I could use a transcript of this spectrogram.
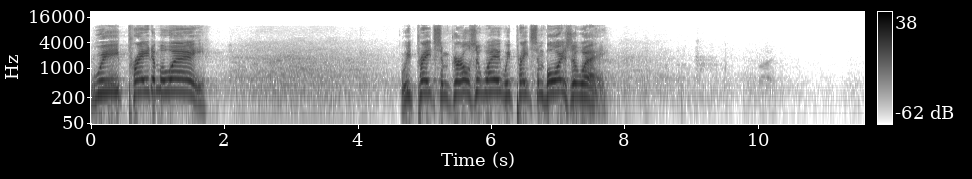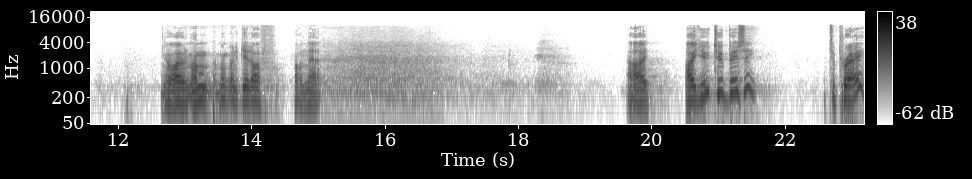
We prayed them away. We prayed some girls away, we prayed some boys away. No, I'm, I'm, I'm going to get off on that. Uh, are you too busy to pray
